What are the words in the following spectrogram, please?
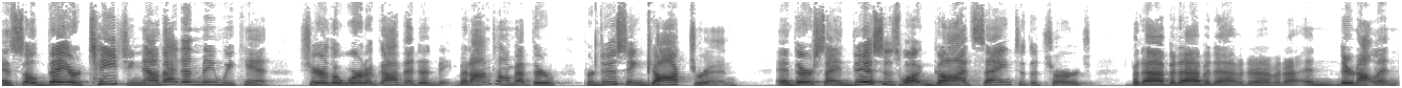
And so they are teaching. Now, that doesn't mean we can't share the Word of God. That doesn't mean. But I'm talking about they're producing doctrine and they're saying this is what God's saying to the church. Ba-da, ba-da, ba-da, ba-da, ba-da. And they're not letting,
